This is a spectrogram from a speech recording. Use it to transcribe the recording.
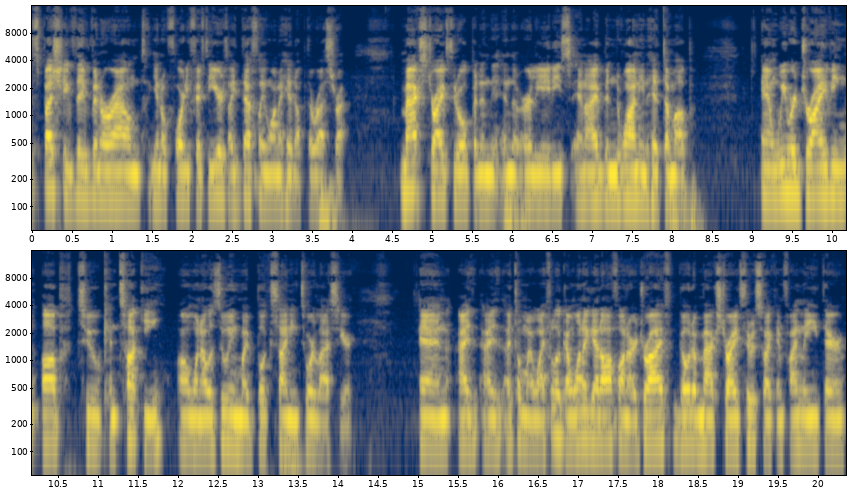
especially if they've been around, you know, 40, 50 years, I definitely want to hit up the restaurant. Max Drive Through opened in the in the early 80s, and I've been wanting to hit them up. And we were driving up to Kentucky uh, when I was doing my book signing tour last year and I, I, I told my wife, look, I want to get off on our drive, go to Max Drive Through so I can finally eat there,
